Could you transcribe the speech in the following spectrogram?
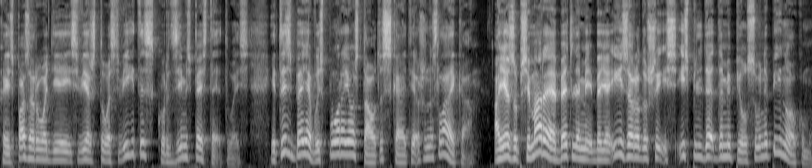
ka viņš pazarodījis virs tos vītes, kur dzimis pēstētojs, ja tas bija vispārējos tautas skaitīšanas laikā. A Jēzus Marija Betlemī bija izradušies izpildēdami pilsūņa pienākumu,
